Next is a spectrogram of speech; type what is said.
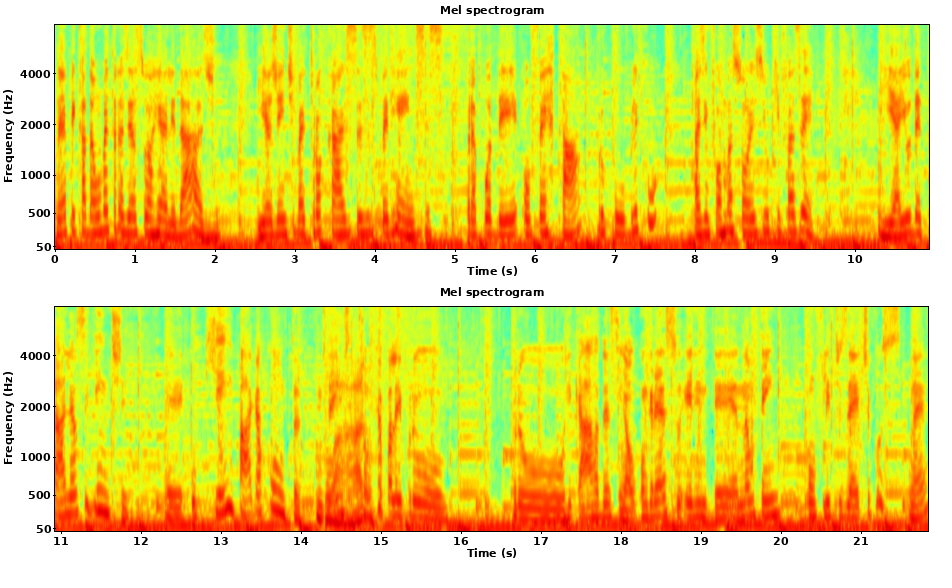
né? Porque cada um vai trazer a sua realidade e a gente vai trocar essas experiências para poder ofertar para o público as informações e o que fazer. E aí o detalhe é o seguinte: é, o quem paga a conta, entende? Claro. Então o que eu falei pro pro Ricardo é assim, ó, o Congresso ele é, não tem conflitos éticos, né?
